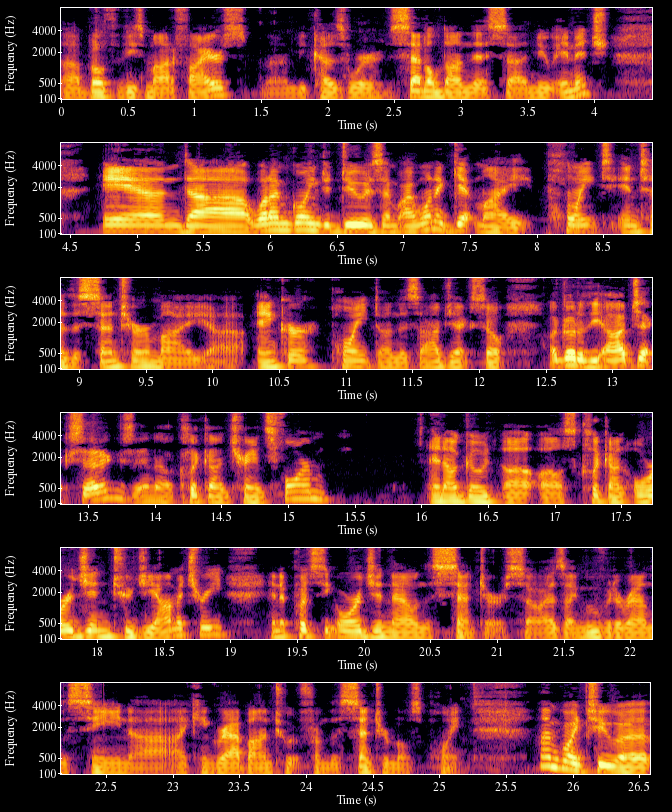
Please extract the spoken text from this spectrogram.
uh, both of these modifiers, uh, because we're settled on this uh, new image. And uh, what I'm going to do is I'm, i want to get my point into the center, my uh, anchor point on this object. So I'll go to the object settings and I'll click on transform. And I'll go, uh, I'll click on origin to geometry, and it puts the origin now in the center. So as I move it around the scene, uh, I can grab onto it from the centermost point. I'm going to uh,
